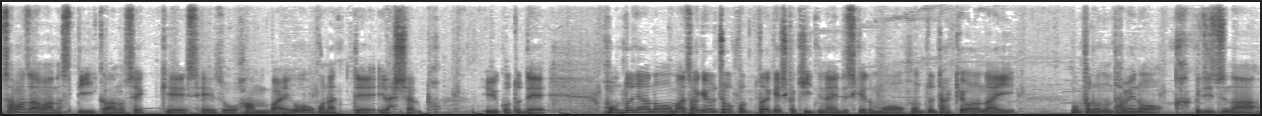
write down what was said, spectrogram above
さまざ、まなスピーカーの設計製造販売を行っていらっしゃると。いうことで本当にあの、まあ、先ほどちょこっとだけしか聞いてないですけども本当に妥協のないもうプロのための確実な、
